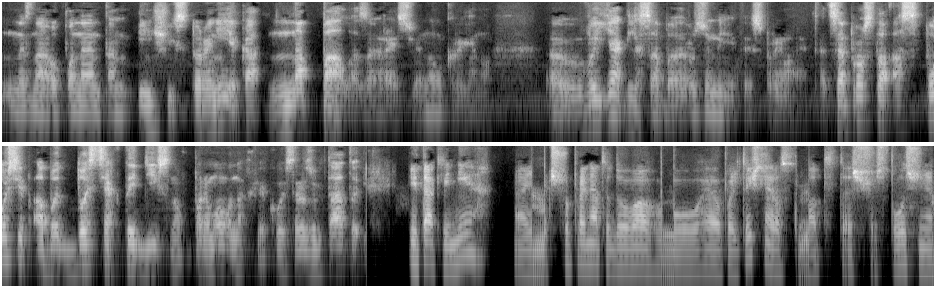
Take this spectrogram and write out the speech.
не знаю, опонентам іншій стороні, яка напала з агресією на Україну. Е, Ви як для себе розумієте, сприймаєте? Це просто спосіб, аби досягти дійсно в перемовинах якогось результату. І так, і ні. Якщо прийняти до уваги геополітичний розклад, те, що Сполучені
